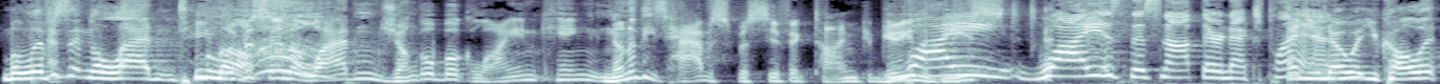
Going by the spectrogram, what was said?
Maleficent and Aladdin team up. Maleficent, Aladdin, Jungle Book, Lion King. None of these have specific time. Beauty why? and the Beast. Why is this not their next plan? And you know what you call it?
